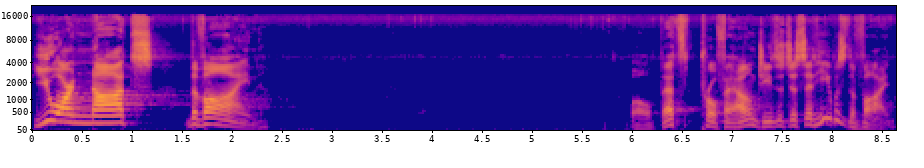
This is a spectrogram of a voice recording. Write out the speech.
you are not the vine. Well, that's profound. Jesus just said he was the vine.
